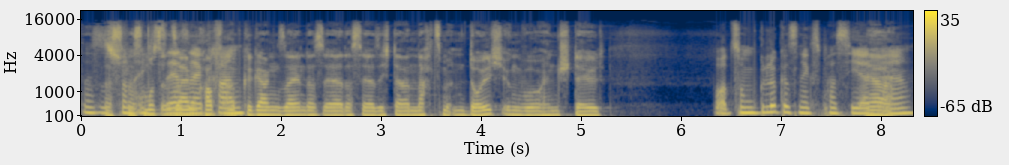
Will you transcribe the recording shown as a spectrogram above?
das ist Das, schon das echt muss in sehr, seinem sehr Kopf krank. abgegangen sein, dass er, dass er sich da nachts mit einem Dolch irgendwo hinstellt. Boah, zum Glück ist nichts passiert. Ja. Ey.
